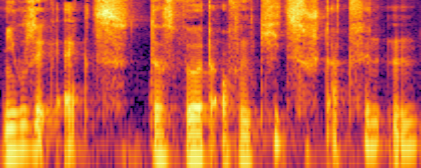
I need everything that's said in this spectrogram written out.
Music Acts. Das wird auf dem Kiez stattfinden.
